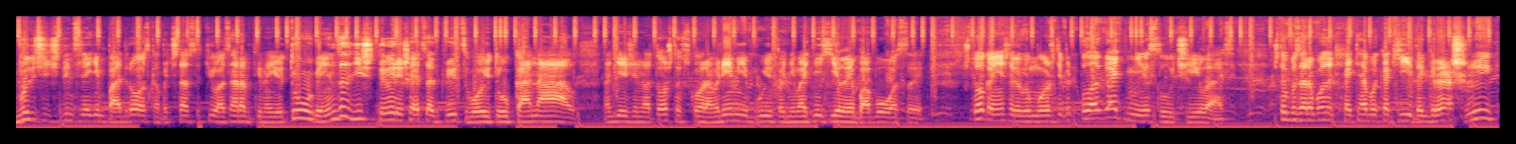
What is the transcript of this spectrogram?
Будучи 14-летним подростком, почитав статью о заработке на ютубе, NZD ТВ решается открыть свой ютуб канал. Надеюсь на то, что в скором времени будет поднимать нехилые бабосы. Что, конечно, как вы можете предполагать, не случилось. Чтобы заработать хотя бы какие-то гроши,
